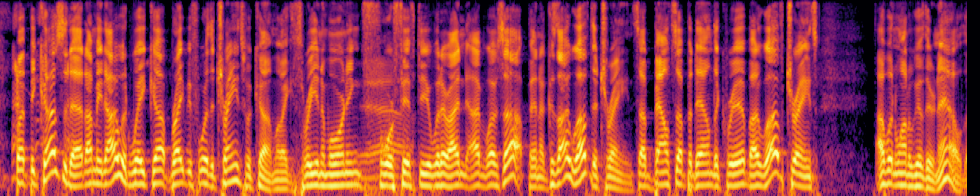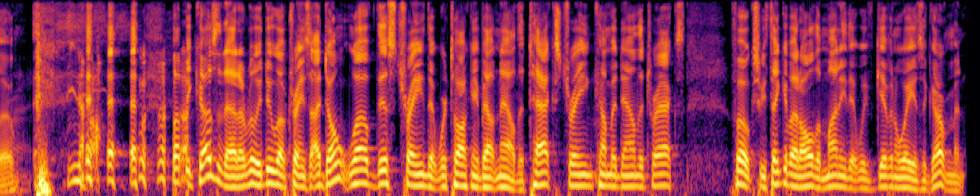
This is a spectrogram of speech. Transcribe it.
But because of that, I mean, I would wake up right before the trains would come, like three in the morning, four fifty or whatever. I, I was up, and because I love the trains, I'd bounce up and down the crib. I love trains. I wouldn't want to live there now, though. No. but because of that, I really do love trains. I don't love this train that we're talking about now, the tax train coming down the tracks. Folks, we think about all the money that we've given away as a government,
